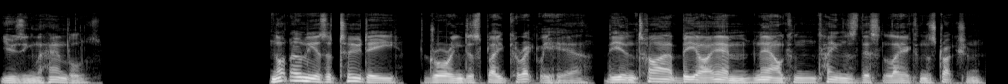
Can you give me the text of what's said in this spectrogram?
using the handles. Not only is a 2D drawing displayed correctly here, the entire BIM now contains this layer construction.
